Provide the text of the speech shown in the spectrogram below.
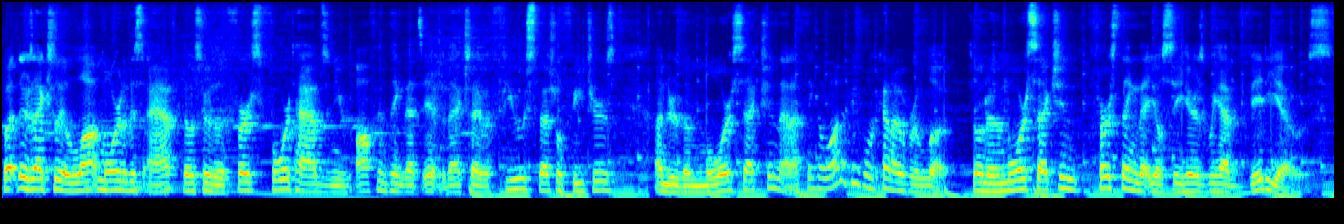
But there's actually a lot more to this app. Those are the first four tabs, and you often think that's it, but they actually have a few special features under the More section that I think a lot of people kind of overlook. So under the More section, first thing that you'll see here is we have videos.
